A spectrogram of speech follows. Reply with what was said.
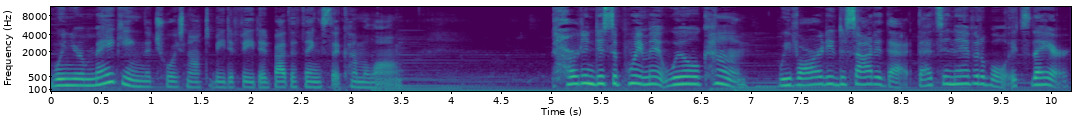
when you're making the choice not to be defeated by the things that come along. Hurt and disappointment will come. We've already decided that. That's inevitable, it's there.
